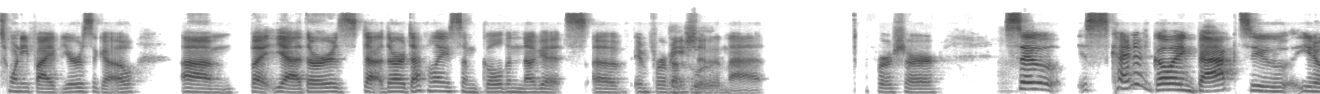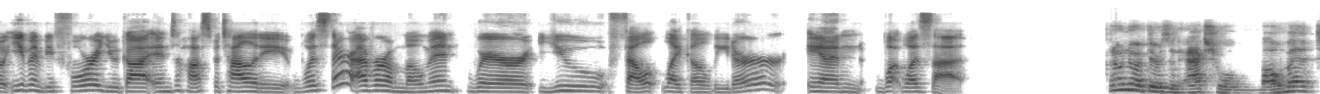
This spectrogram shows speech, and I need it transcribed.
25 years ago um but yeah there's there are definitely some golden nuggets of information Absolutely. in that for sure So it's kind of going back to, you know, even before you got into hospitality, was there ever a moment where you felt like a leader? And what was that? I don't know if there's an actual moment.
